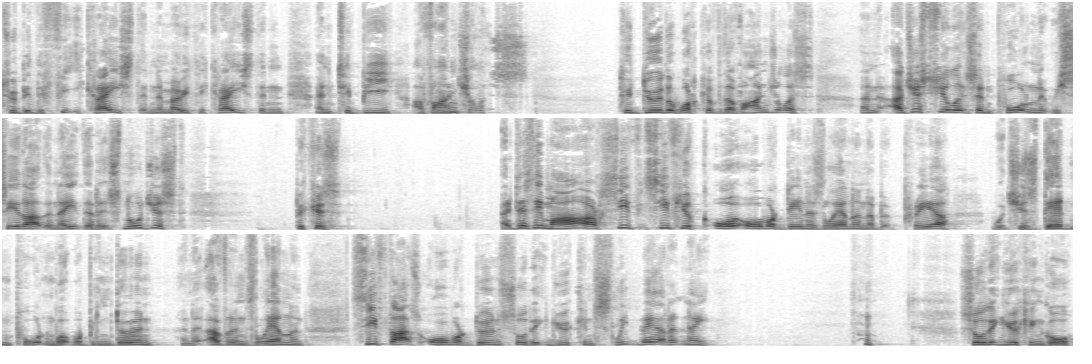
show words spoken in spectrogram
to be the feet of Christ and the mouth of Christ and, and to be evangelists to do the work of the evangelist. And I just feel it's important that we say that tonight, that it's not just because it doesn't matter. See if, see if you're, all, all we're doing is learning about prayer, which is dead important, what we've been doing, and everyone's learning. See if that's all we're doing so that you can sleep better at night. so that you can go,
